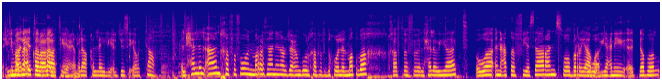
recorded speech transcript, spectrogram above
قرارات الغلط يعني, يعني. إغلاق الليلي الجزئي أو التام. الحل الآن خففون مرة ثانية نرجع نقول خفف دخول المطبخ. خفف الحلويات. وانعطف يسارا صوب الرياضة. يعني قبل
